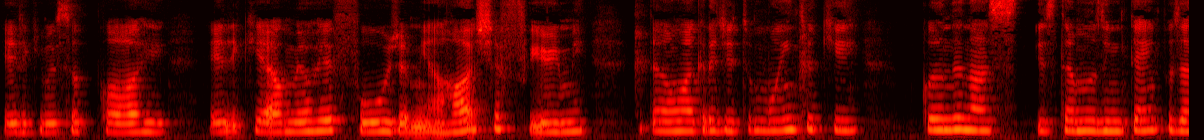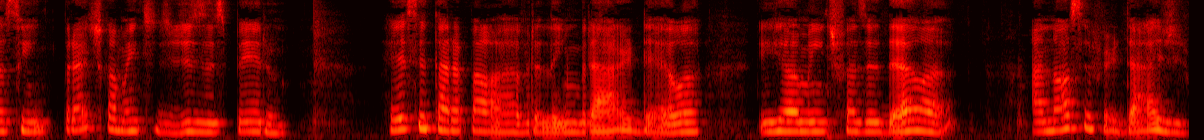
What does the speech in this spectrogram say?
Ele que me socorre, Ele que é o meu refúgio, a minha rocha firme. Então acredito muito que quando nós estamos em tempos assim, praticamente de desespero, recitar a palavra, lembrar dela e realmente fazer dela a nossa verdade,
